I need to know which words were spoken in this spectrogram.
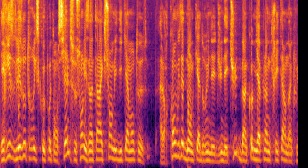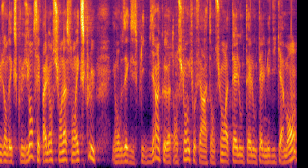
Les, autres risques potentiels, ce sont les interactions médicamenteuses. Alors, quand vous êtes dans le cadre d'une étude, ben, comme il y a plein de critères d'inclusion-d'exclusion, ces paléations-là sont exclues. Et on vous explique bien que, attention, il faut faire attention à tel ou tel ou tel médicament.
